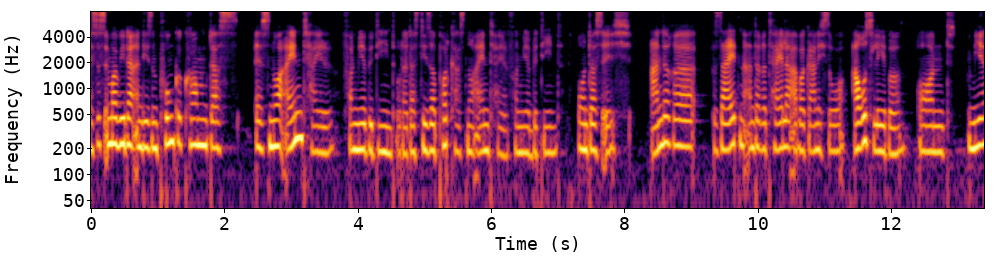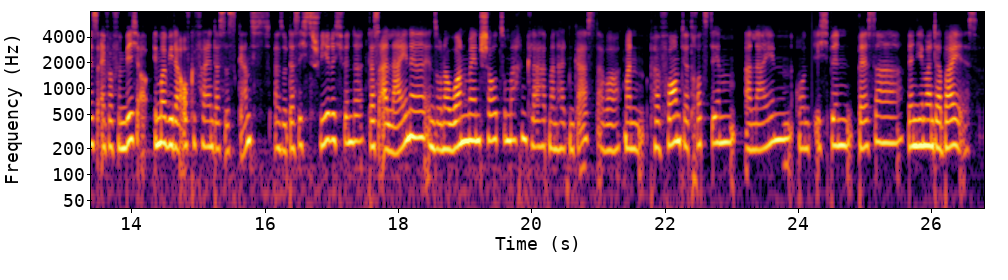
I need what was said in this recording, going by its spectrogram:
es ist immer wieder an diesen Punkt gekommen, dass es nur einen Teil von mir bedient oder dass dieser Podcast nur einen Teil von mir bedient und dass ich andere Seiten, andere Teile aber gar nicht so auslebe. Und mir ist einfach für mich immer wieder aufgefallen, dass es ganz, also dass ich es schwierig finde, das alleine in so einer One-Man-Show zu machen. Klar hat man halt einen Gast, aber man performt ja trotzdem allein und ich bin besser, wenn jemand dabei ist.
